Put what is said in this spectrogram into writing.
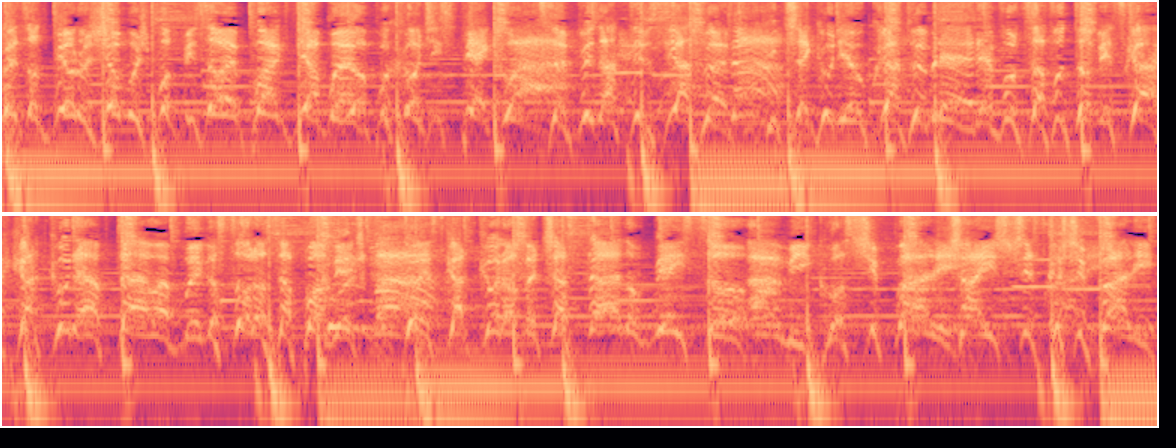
Bez odbioru ziomuś podpisałem pakt z diabłem To pochodzi z piekła. Zęby na tym zjadłem Niczego nie ukradłem, re, rewolta zawodowiecka Hardcore aptała w mojego solo zapowiedź. To jest hardkorowe, czas stanął w miejscu. A mi głos się pali Czaisz, wszystko się wali.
